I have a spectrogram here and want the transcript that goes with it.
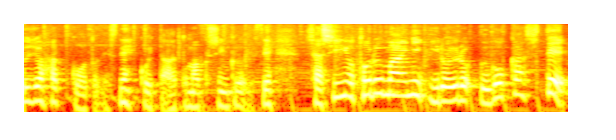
通常発光とですねこういったアートマックシンクロですね写真を撮る前にいろいろ動かして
